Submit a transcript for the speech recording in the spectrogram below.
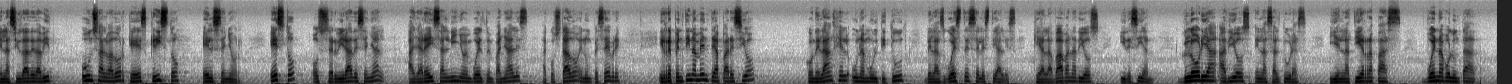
en la ciudad de David un Salvador que es Cristo el Señor. Esto os servirá de señal. Hallaréis al niño envuelto en pañales, acostado en un pesebre, y repentinamente apareció con el ángel una multitud de las huestes celestiales que alababan a Dios y decían, Gloria a Dios en las alturas y en la tierra paz, buena voluntad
